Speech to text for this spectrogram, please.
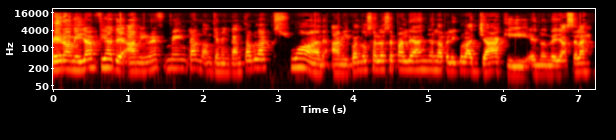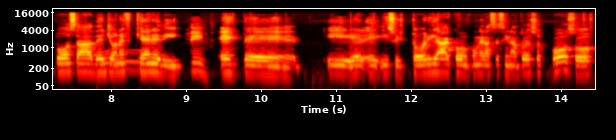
pero a mí ya, fíjate, a mí me, me, encanta, aunque me encanta Black Swan, a mí cuando salió hace par de años la película Jackie, en donde ella hace la esposa de John F. Uh, Kennedy, este, y, y, su historia con, con, el asesinato de su esposo,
